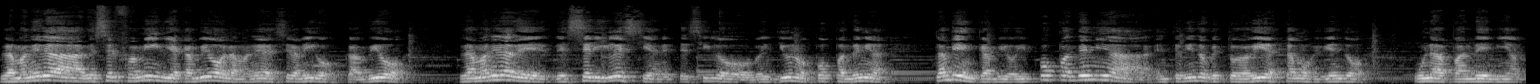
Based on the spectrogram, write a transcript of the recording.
La manera de ser familia cambió, la manera de ser amigos cambió, la manera de, de ser iglesia en este siglo XXI, post pandemia, también cambió. Y post pandemia, entendiendo que todavía estamos viviendo una pandemia,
